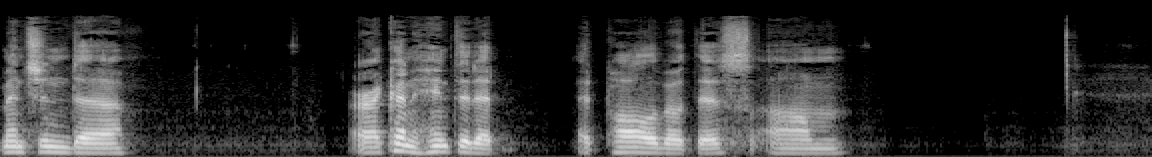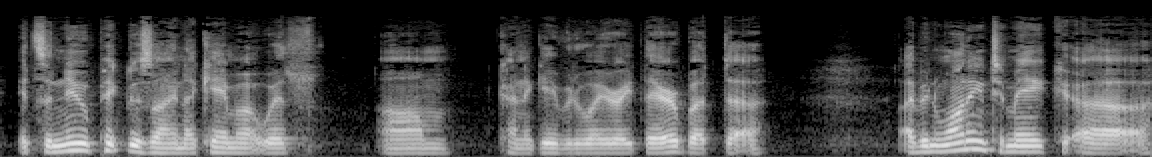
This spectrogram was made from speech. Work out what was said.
mentioned, uh, or I kind of hinted at at Paul about this. Um, it's a new pick design I came out with. Um, kind of gave it away right there, but uh, I've been wanting to make uh,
